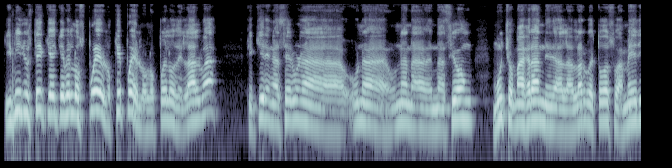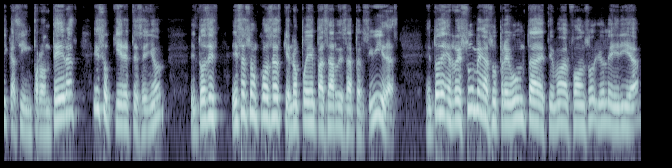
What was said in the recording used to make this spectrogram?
y mire usted que hay que ver los pueblos, ¿qué pueblos? Los pueblos del ALBA, que quieren hacer una, una, una na- nación mucho más grande a lo largo de toda Sudamérica, sin fronteras. Eso quiere este señor. Entonces, esas son cosas que no pueden pasar desapercibidas. Entonces, en resumen a su pregunta, estimado Alfonso, yo le diría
